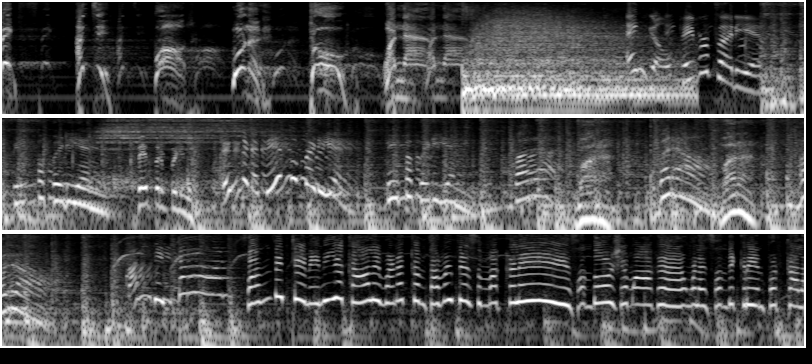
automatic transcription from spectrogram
சிக்ஸ் அஞ்சு ஃபோர் மூணு டூ ஒன்னு எங்கள் பேப்பர் படியன் வேப்பப்படியன் பேப்பர் படி எங்கட வேப்பப்படியன் வேப்பப்படியன் வரா. வாரா. வரா. வாரா. வரா. வந்துட்டேன். இனிய காலை வணக்கம். தமிழ் பேசும் மக்களே சந்தோஷமாக உங்களை சந்திக்கிறேன் பொற்கால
